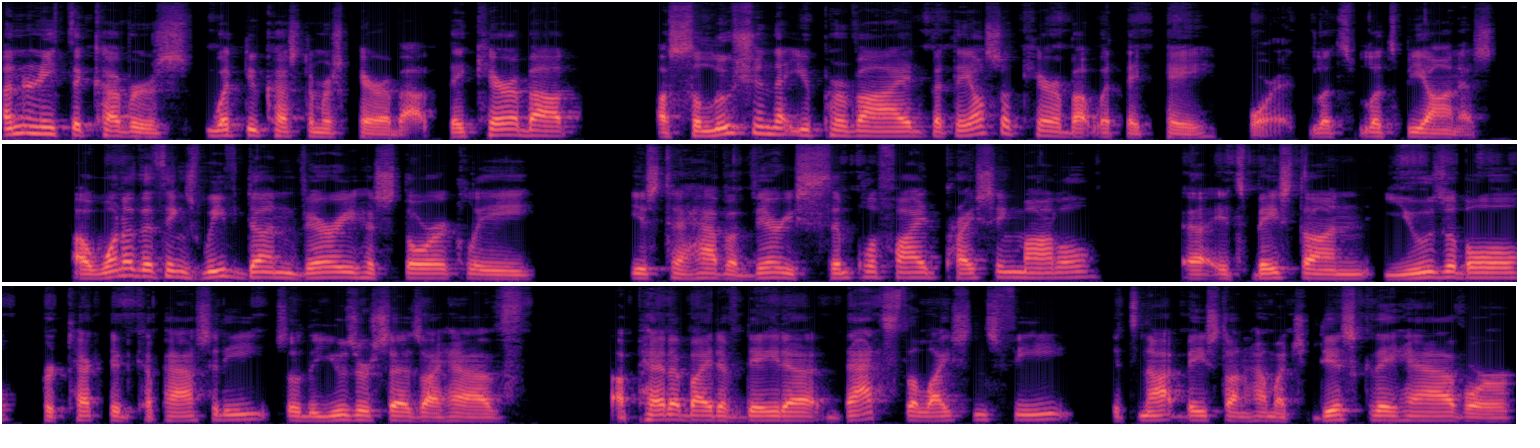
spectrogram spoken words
underneath the covers, what do customers care about? They care about a solution that you provide, but they also care about what they pay for it. Let's let's be honest. Uh, one of the things we've done very historically is to have a very simplified pricing model uh, it's based on usable protected capacity. So the user says, I have a petabyte of data. That's the license fee. It's not based on how much disk they have or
